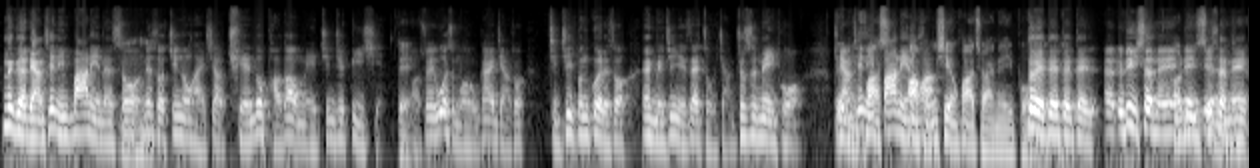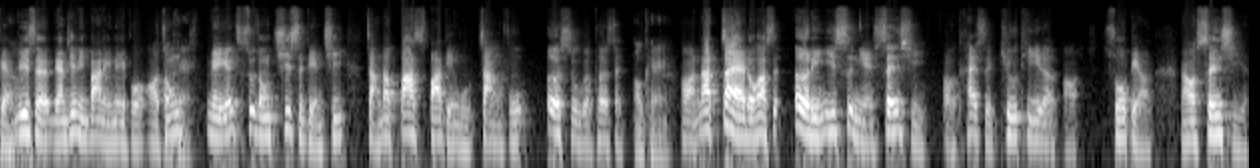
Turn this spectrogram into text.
那个两千零八年的时候，嗯、那时候金融海啸，全都跑到美金去避险。对啊，所以为什么我刚才讲说景气崩溃的时候，哎，美金也在走强，就是那一波。两千零八年画红线画出来那一波。对对对对，呃，绿色那那绿色那个绿色，两千零八年那一波哦，从美元指数从七十点七涨到八十八点五，涨幅二十五个 percent。OK，好，那再来的话是二零一四年升息哦，开始 QT 了哦，缩表，然后升息了，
